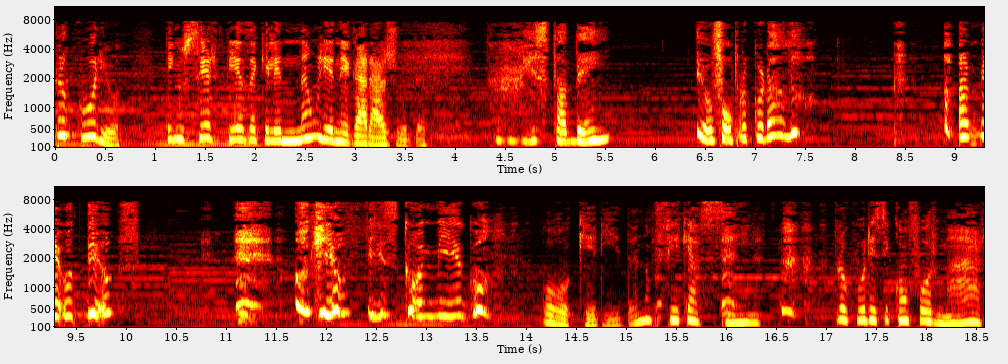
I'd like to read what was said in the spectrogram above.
Procure-o. Tenho certeza que ele não lhe negará ajuda. Está bem. Eu vou procurá-lo. Ah, meu Deus. O que eu fiz comigo? Oh, querida, não fique assim. Procure se conformar.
